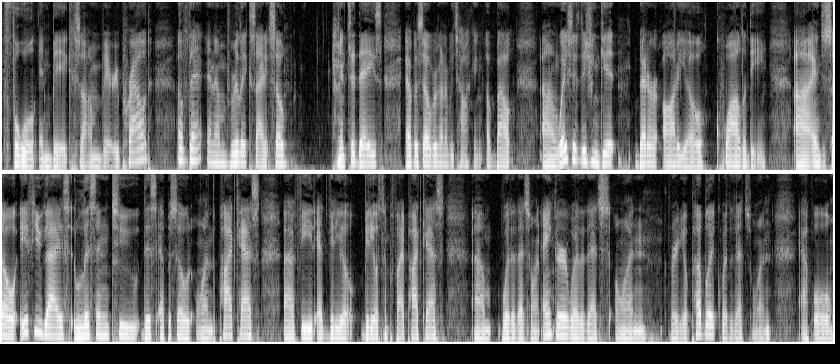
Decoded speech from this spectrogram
full and big. So I'm very proud of that and I'm really excited. So, in today's episode, we're going to be talking about um, ways that you can get better audio quality. Uh, and so, if you guys listen to this episode on the podcast uh, feed at Video Video Simplified Podcast, um, whether that's on Anchor, whether that's on Radio Public, whether that's on Apple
